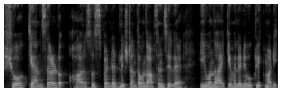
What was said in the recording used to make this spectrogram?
show cancelled or suspended list ಅಂತ ಒಂದು ಆಪ್ಷನ್ಸ್ ಇದೆ. ಈ ಒಂದು ಆಯ್ಕೆ ಮೇಲೆ ನೀವು ಕ್ಲಿಕ್ ಮಾಡಿ.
